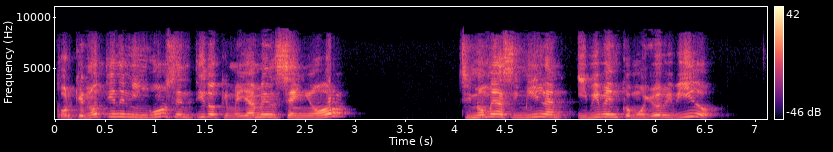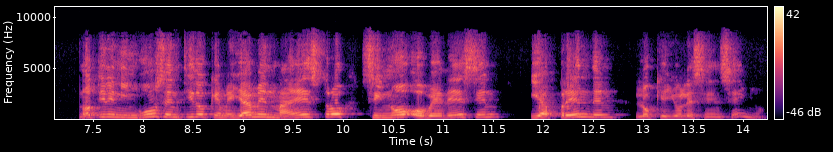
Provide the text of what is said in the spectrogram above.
Porque no tiene ningún sentido que me llamen Señor si no me asimilan y viven como yo he vivido. No tiene ningún sentido que me llamen maestro si no obedecen y aprenden lo que yo les enseño.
